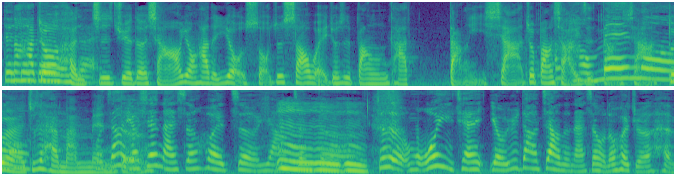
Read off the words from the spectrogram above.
对对对对对，那他就很直觉的想要用他的右手，就稍微就是帮他。挡一下，就帮小姨子挡一下，哦哦、对，就是还蛮 man 的。我知道有些男生会这样，嗯、真的，嗯，就是我以前有遇到这样的男生，我都会觉得很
